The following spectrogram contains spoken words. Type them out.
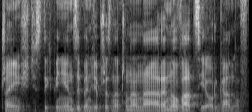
Część z tych pieniędzy będzie przeznaczona na renowację organów.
